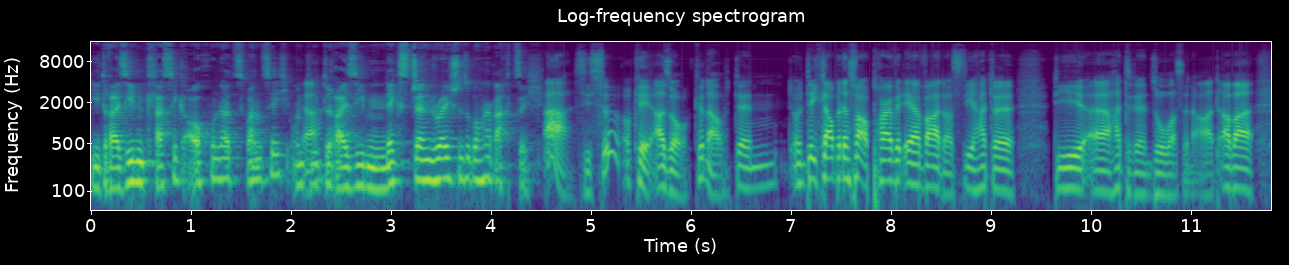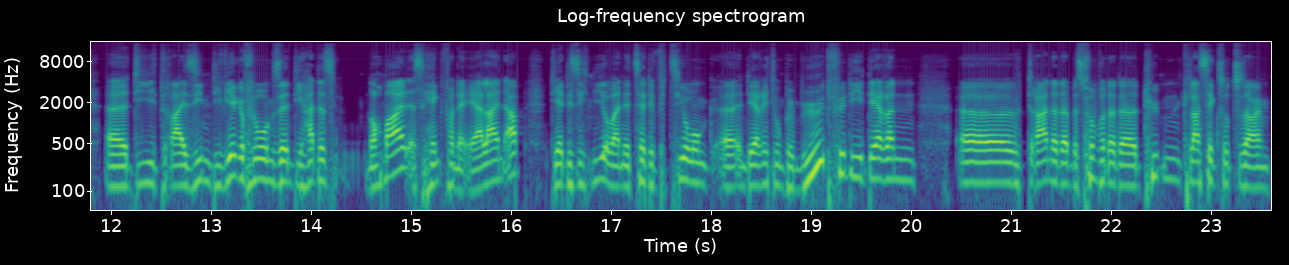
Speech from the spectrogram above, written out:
die 3.7 Classic auch 120 und ja. die 3.7 Next Generation sogar 180. Ah, siehst du? Okay, also genau. Denn und ich glaube, das war auch Private Air war das. Die hatte, die äh, hatte denn sowas in der Art. Aber äh, die 3.7, die wir geflogen sind, die hat es nochmal. Es hängt von der Airline ab. Die hätte sich nie um eine Zertifizierung äh, in der Richtung bemüht für die deren äh, 300er bis 500er Typen Classic sozusagen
